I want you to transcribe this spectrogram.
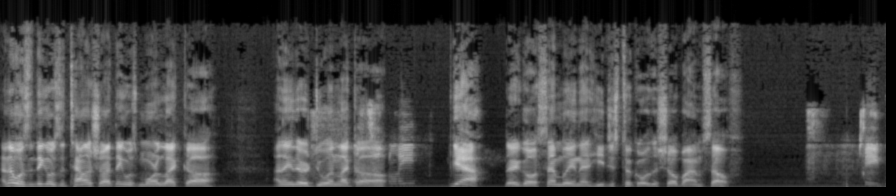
I don't wasn't think it was a talent show. I think it was more like uh, I think they were doing like a Assembly, yeah. There you go, assembly, and then he just took over the show by himself. he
